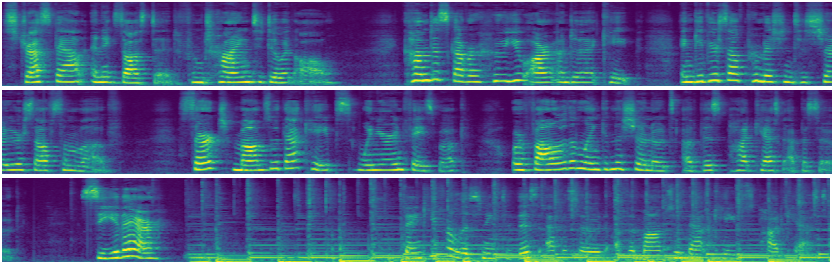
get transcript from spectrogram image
stressed out, and exhausted from trying to do it all. Come discover who you are under that cape and give yourself permission to show yourself some love. Search Moms Without Capes when you're in Facebook or follow the link in the show notes of this podcast episode. See you there. Thank you for listening to this episode of the Moms Without Capes podcast.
